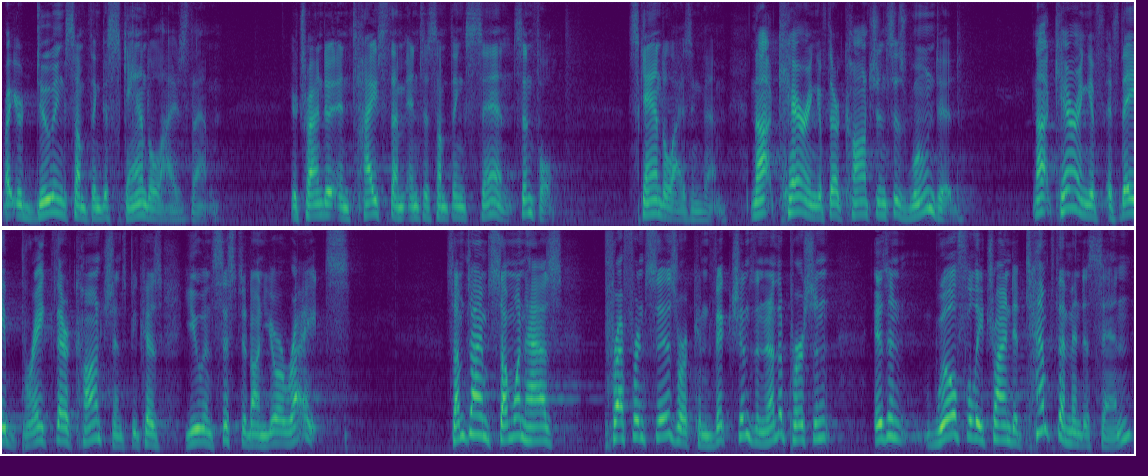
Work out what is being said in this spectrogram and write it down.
Right? You're doing something to scandalize them. You're trying to entice them into something sin, sinful, scandalizing them not caring if their conscience is wounded, not caring if, if they break their conscience because you insisted on your rights. Sometimes someone has preferences or convictions, and another person isn't willfully trying to tempt them into sin,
